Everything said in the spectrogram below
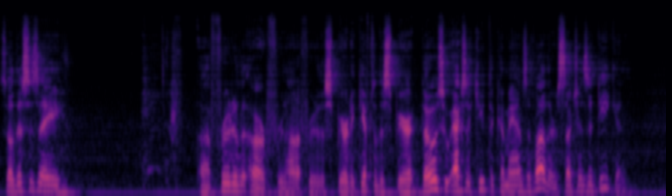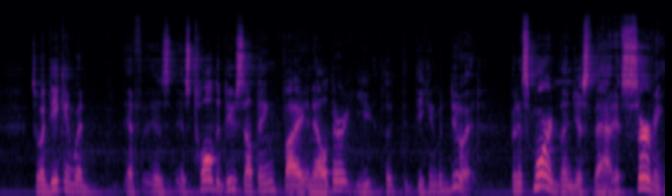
So this is a uh, fruit of the, or fruit, not a fruit of the Spirit, a gift of the Spirit, those who execute the commands of others, such as a deacon. So a deacon would, if is, is told to do something by an elder, you, the deacon would do it. But it's more than just that. It's serving.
